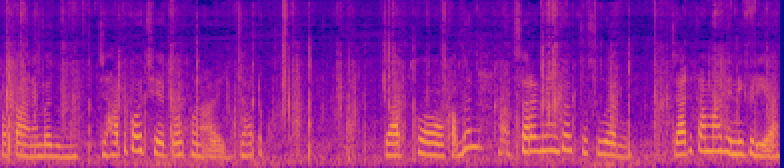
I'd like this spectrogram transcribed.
પપ્પાને બધું ઝાટકો છે તો પણ આવે ઝાટકો. ઝાટકો ખબર ને? સરળ નહીં કરતો, સુવરને. ઝાટકામાંથી નીકળી આવે.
